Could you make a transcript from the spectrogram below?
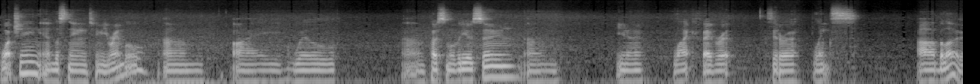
watching and listening to me ramble. Um, I will um, post some more videos soon. Um, you know, like, favorite, etc. Links are below.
